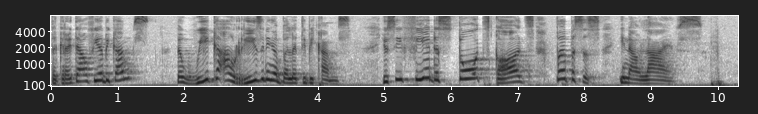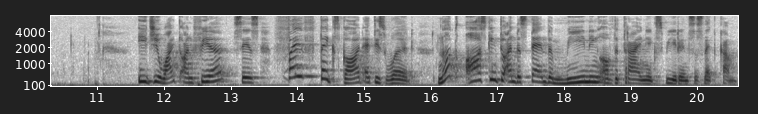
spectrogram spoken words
The greater our fear becomes, the weaker our reasoning ability becomes. You see, fear distorts God's purposes in our lives. E.G. White on fear says, Faith takes God at His word, not asking to understand the meaning of the trying experiences that come.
